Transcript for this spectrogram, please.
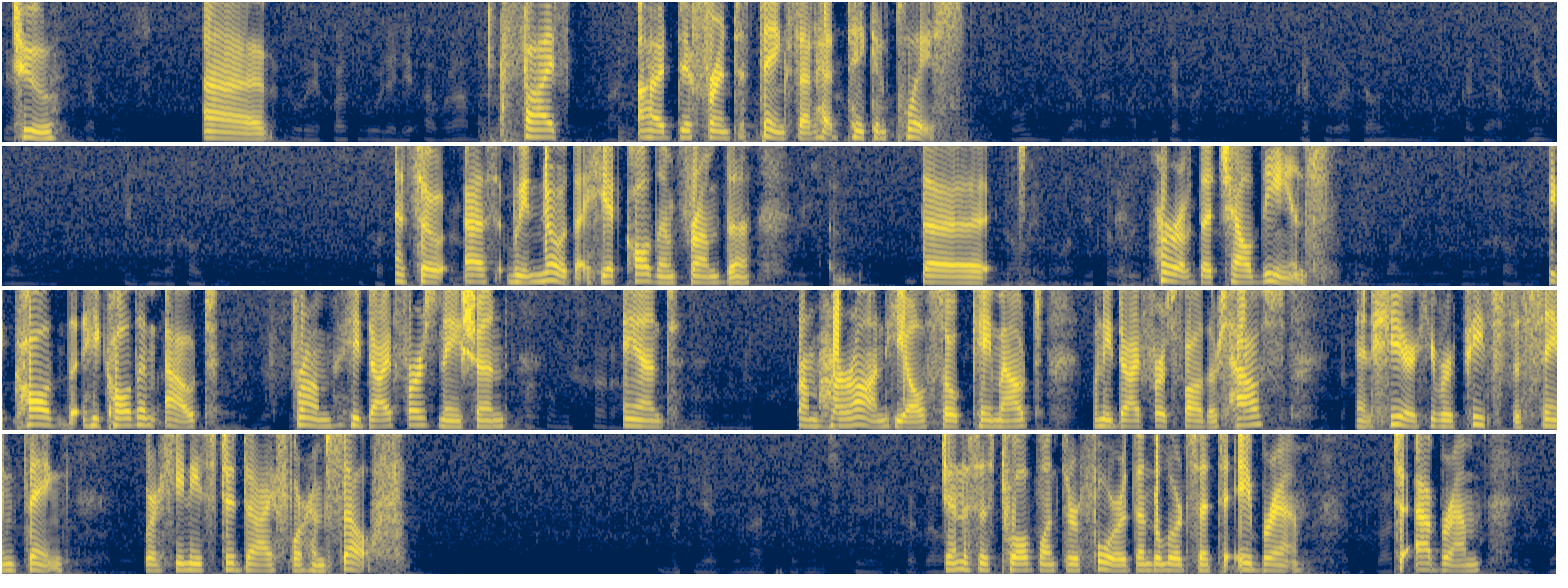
to uh, five uh, different things that had taken place. And so, as we know that he had called them from the the Ur of the Chaldeans, he called he called him out from he died for his nation, and from Haran he also came out when he died for his father's house, and here he repeats the same thing, where he needs to die for himself. Genesis 12, 1 through 4. Then the Lord said to Abraham, to Abram,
